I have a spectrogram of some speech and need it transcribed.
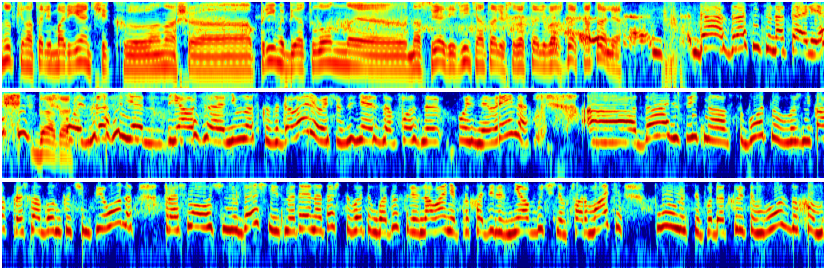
минутки. Наталья Марьянчик, э, наша прима биатлонная, на связи. Извините, Наталья, что заставили вас ждать. Наталья. Да, здравствуйте, Наталья. Да, да. Ой, здравствуйте, я, я уже немножко заговариваюсь, извиняюсь за поздно, позднее время. А, да, действительно, в субботу в Лужниках прошла гонка чемпионов. Прошла очень удачно, несмотря на то, что в этом году соревнования проходили в необычном формате, полностью под открытым воздухом.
